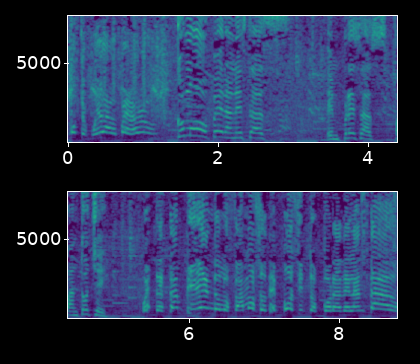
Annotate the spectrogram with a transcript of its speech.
Mucho cuidado, pues. ¿Cómo operan estas empresas fantoche? Pues te están pidiendo los famosos depósitos por adelantado.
